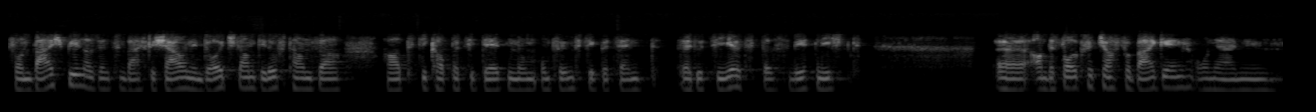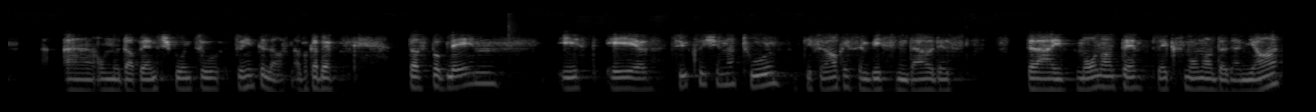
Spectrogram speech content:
von Beispielen. Also wenn zum Beispiel schauen in Deutschland, die Lufthansa hat die Kapazitäten um, um 50 Prozent reduziert. Das wird nicht äh, an der Volkswirtschaft vorbeigehen, ohne einen äh, um da Bremsspuren zu, zu hinterlassen. Aber ich glaube, das Problem ist eher zyklischer Natur. Die Frage ist ein bisschen, dauert es drei Monate, sechs Monate oder ein Jahr.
